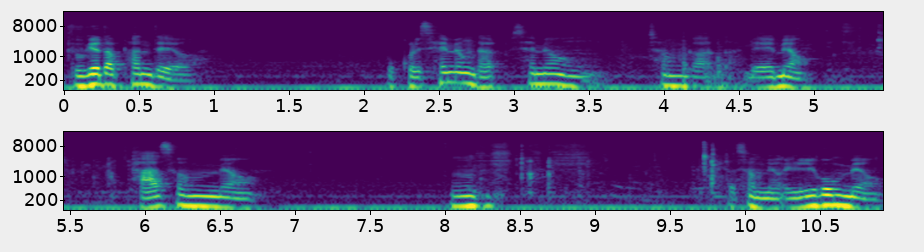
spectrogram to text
두 개 다 판대요. 목걸이 세 명 다, 세 명 참가다. 네 명, 다섯 명, 음, 다섯 명, 일곱 명.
